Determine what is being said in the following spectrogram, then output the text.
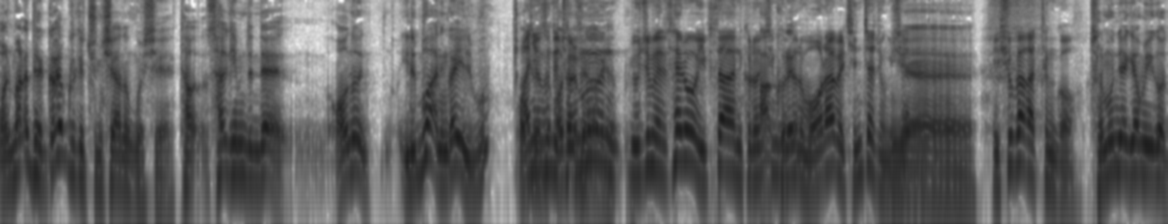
얼마나 될까요? 그렇게 중시하는 곳이. 다 살기 힘든데 어느 일부 아닌가요? 일부? 아니요, 근데 젊은 생각해요? 요즘에 새로 입사한 그런 아, 친구들은 그래요? 워라벨 진짜 중시합니다. 예. 이 휴가 같은 거. 젊은 얘기하면 이거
